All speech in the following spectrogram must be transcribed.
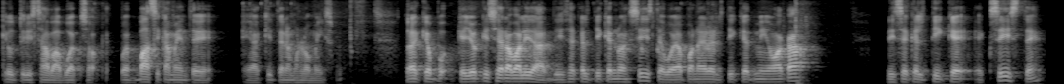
que utilizaba WebSocket. Pues básicamente aquí tenemos lo mismo. Entonces, que, yo quisiera validar, dice que el ticket no existe, voy a poner el ticket mío acá. Dice que el ticket existe.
